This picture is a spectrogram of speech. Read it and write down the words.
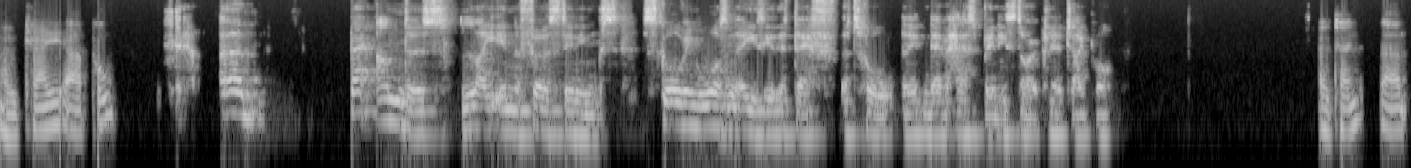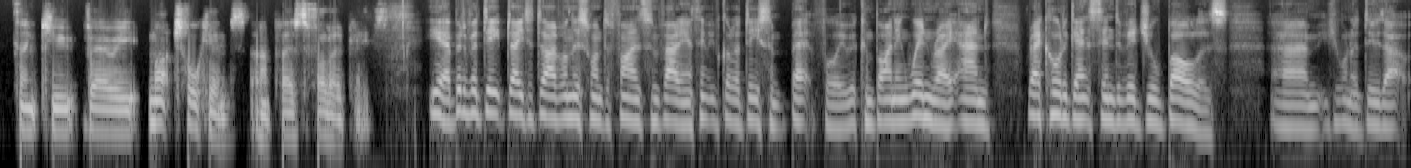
Okay, uh, Paul. Um, bet unders late in the first innings. Scoring wasn't easy at the death at all, and it never has been historically at Jaipur. Okay. Um, thank you very much, Hawkins. Uh, players to follow, please. Yeah, a bit of a deep data dive on this one to find some value. I think we've got a decent bet for you. We're combining win rate and record against individual bowlers. Um, if you want to do that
